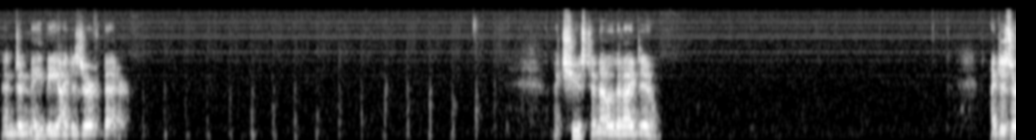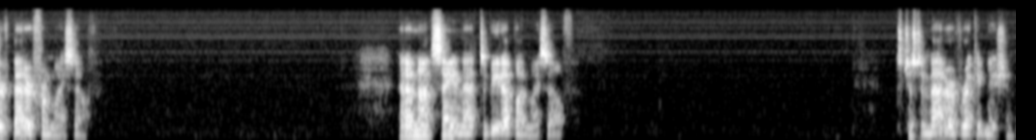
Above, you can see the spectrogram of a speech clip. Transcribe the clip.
And maybe I deserve better. I choose to know that I do. I deserve better from myself. And I'm not saying that to beat up on myself. It's just a matter of recognition.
